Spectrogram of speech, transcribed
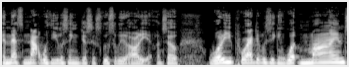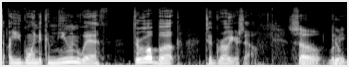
And that's not with you listening just exclusively to audio. And so, what are you proactively seeking? What minds are you going to commune with through a book to grow yourself? So let Can, me.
